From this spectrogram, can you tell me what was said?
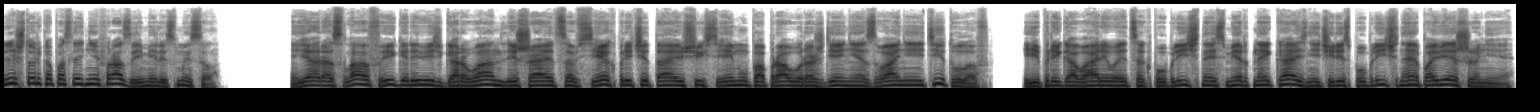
лишь только последние фразы имели смысл. Ярослав Игоревич Горван лишается всех причитающихся ему по праву рождения званий и титулов и приговаривается к публичной смертной казни через публичное повешение.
